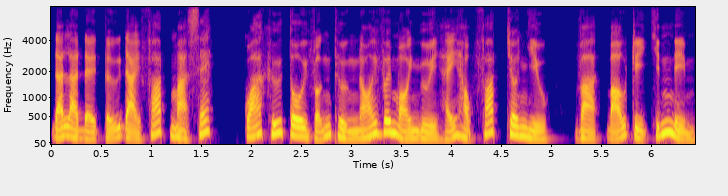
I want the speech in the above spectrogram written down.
đã là đệ tử Đại Pháp mà xét, quá khứ tôi vẫn thường nói với mọi người hãy học Pháp cho nhiều, và bảo trì chính niệm,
